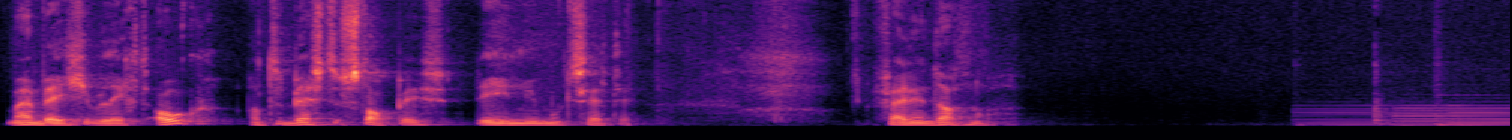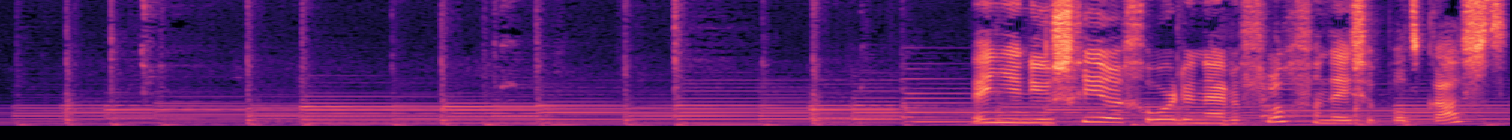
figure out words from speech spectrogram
Maar een beetje wellicht ook wat de beste stap is die je nu moet zetten. Fijne dag nog. Ben je nieuwsgierig geworden naar de vlog van deze podcast?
